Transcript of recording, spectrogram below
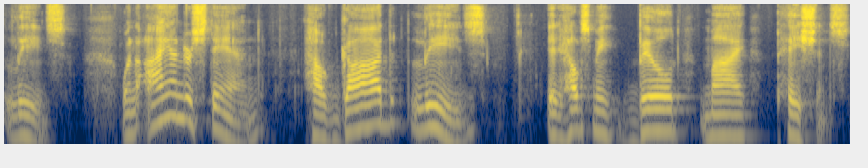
leads. When I understand how God leads, it helps me build my patience.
